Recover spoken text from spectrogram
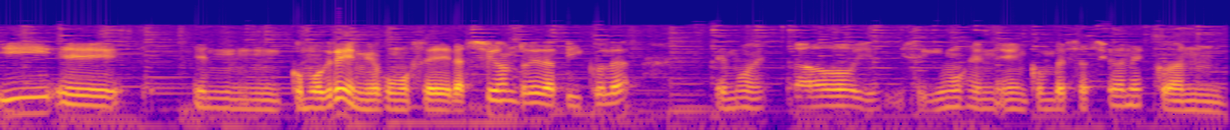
Y eh, como gremio, como Federación Red Apícola, hemos estado y, seguimos en, conversaciones con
